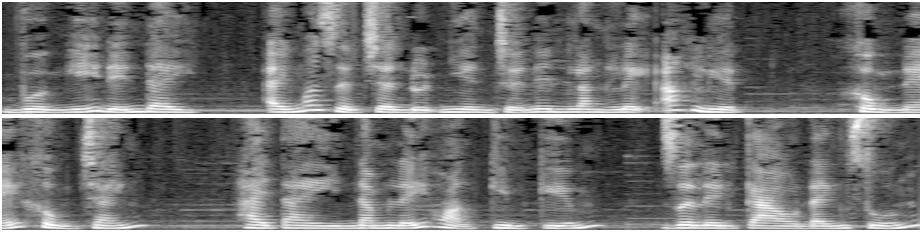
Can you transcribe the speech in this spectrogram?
Vừa nghĩ đến đây, ánh mắt Diệp Trần đột nhiên trở nên lăng lệ ác liệt, không né không tránh. Hai tay nắm lấy hoàng kim kiếm, giơ lên cao đánh xuống.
